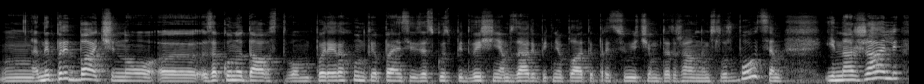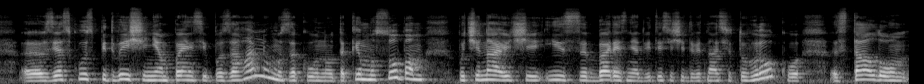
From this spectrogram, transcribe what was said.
Не передбачено е, законодавством перерахунки пенсій в зв'язку з підвищенням заробітної плати працюючим державним службовцям. І, на жаль, е, в зв'язку з підвищенням пенсій по загальному закону таким особам, починаючи із березня 2019 року, стало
